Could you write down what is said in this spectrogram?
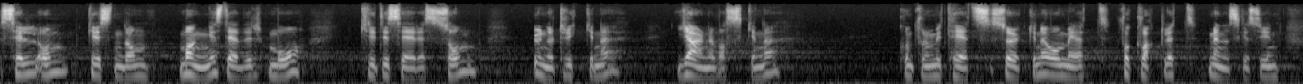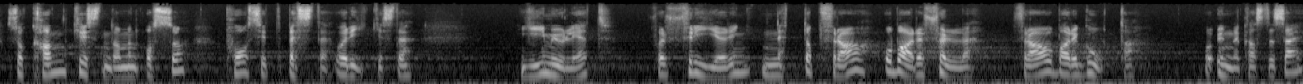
selv om kristendom mange steder må kritiseres som undertrykkende, hjernevaskende, konformitetssøkende og med et forkvaklet menneskesyn, så kan kristendommen også på sitt beste og rikeste gi mulighet for frigjøring nettopp fra å bare følge, fra å bare godta og underkaste seg.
